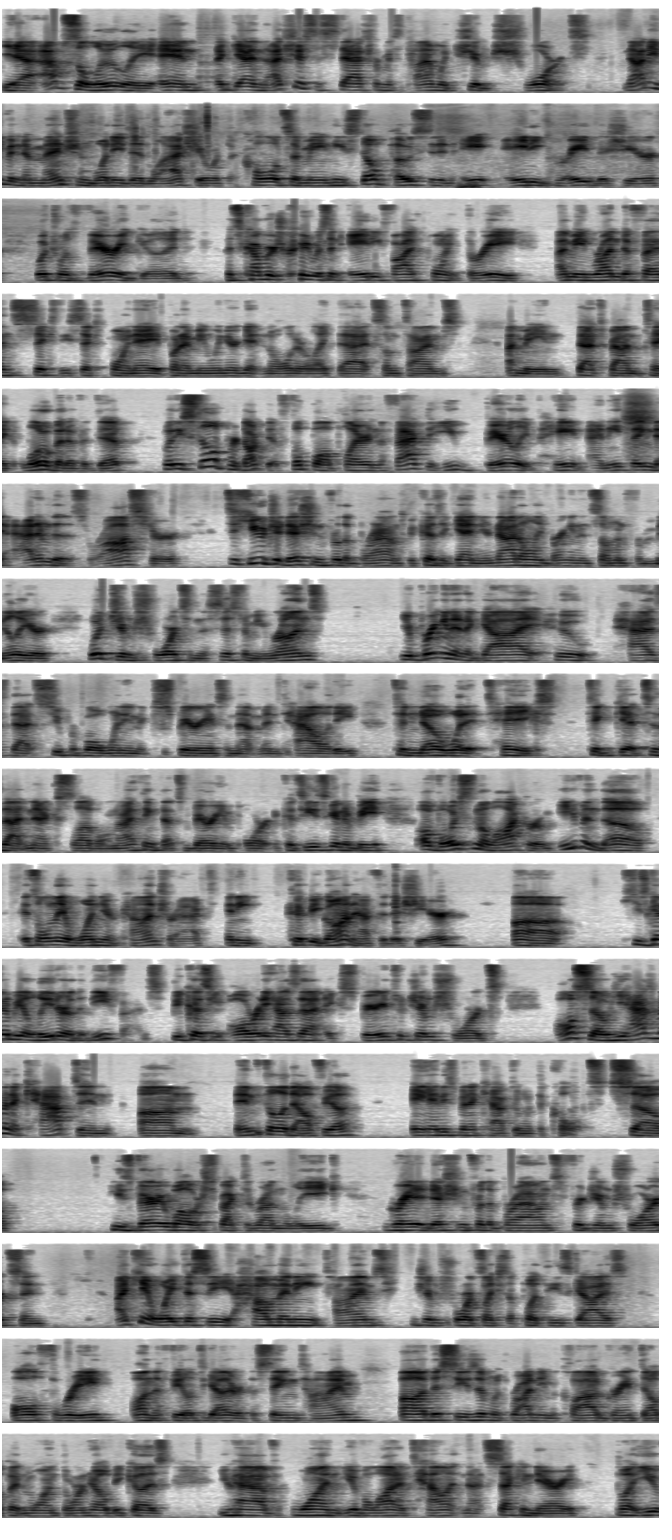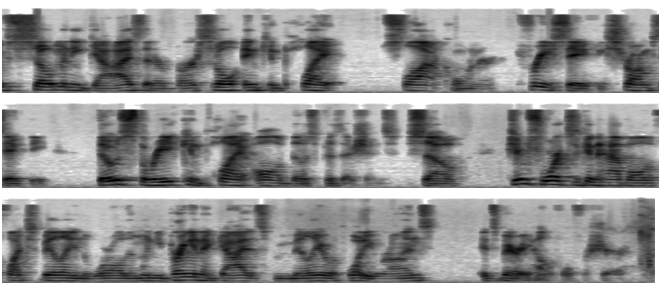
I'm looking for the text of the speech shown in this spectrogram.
Yeah, absolutely. And again, that's just a stats from his time with Jim Schwartz. Not even to mention what he did last year with the Colts. I mean, he still posted an 80 grade this year, which was very good. His coverage grade was an 85.3. I mean, run defense 66.8. But I mean, when you're getting older like that, sometimes, I mean, that's bound to take a little bit of a dip. But he's still a productive football player. And the fact that you barely paid anything to add him to this roster it's a huge addition for the Browns because again, you're not only bringing in someone familiar with Jim Schwartz and the system he runs, you're bringing in a guy who has that Super Bowl winning experience and that mentality to know what it takes to get to that next level. And I think that's very important because he's going to be a voice in the locker room, even though it's only a one year contract and he could be gone after this year. Uh, he's going to be a leader of the defense because he already has that experience with Jim Schwartz. Also, he has been a captain um, in Philadelphia, and he's been a captain with the Colts. So he's very well respected around the league. Great addition for the Browns for Jim Schwartz, and I can't wait to see how many times Jim Schwartz likes to put these guys all three on the field together at the same time uh, this season with Rodney McLeod, Grant Delpit, and Juan Thornhill because you have one, you have a lot of talent in that secondary, but you have so many guys that are versatile and can play slot corner, free safety, strong safety those three can play all of those positions. So Jim Schwartz is going to have all the flexibility in the world. And when you bring in a guy that's familiar with what he runs, it's very helpful for sure.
